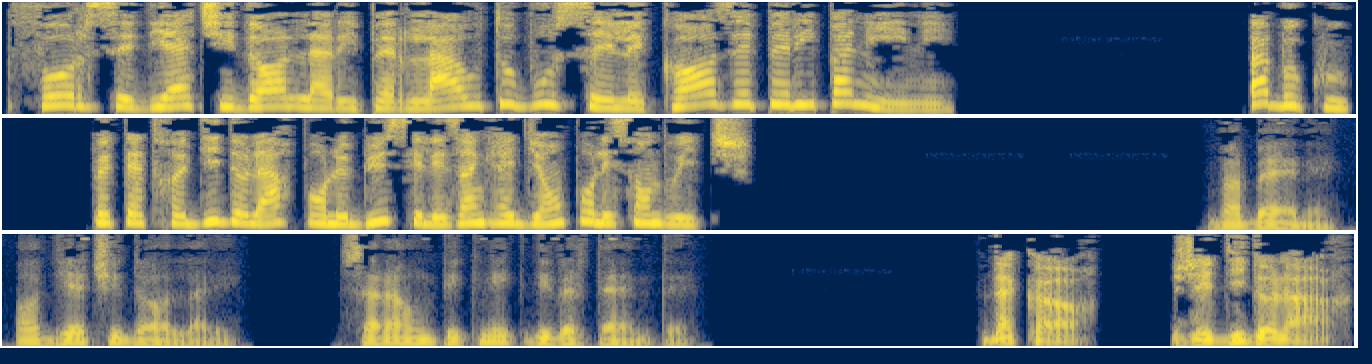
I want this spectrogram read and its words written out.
Forse 10 dollari per l'autobus e le cose per i panini. Pas beaucoup. Peut-être 10 dollars pour le bus et les ingrédients pour les sandwichs. Va bene, ho 10 dollari. Sarà un picnic divertente. D'accord. J'ai 10 dollars.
